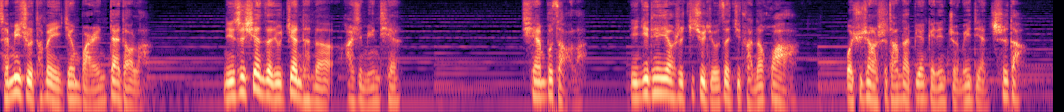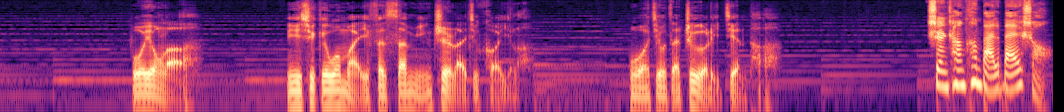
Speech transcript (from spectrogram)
陈秘书他们已经把人带到了，您是现在就见他呢，还是明天？天不早了，您今天要是继续留在集团的话。”我去上食堂那边给您准备点吃的。不用了，你去给我买一份三明治来就可以了。我就在这里见他。沈长坑摆了摆手，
